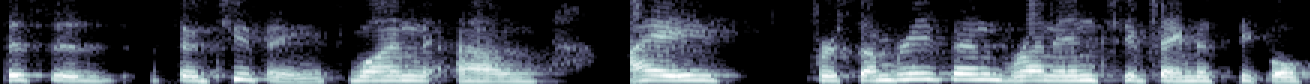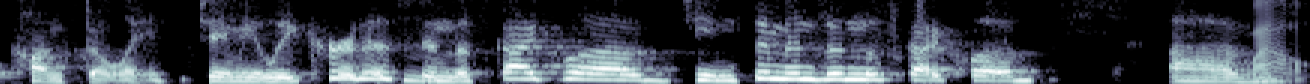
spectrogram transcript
this is so two things. One, um, I for some reason run into famous people constantly. Jamie Lee Curtis hmm. in the Sky Club, Gene Simmons in the Sky Club. Um, wow.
